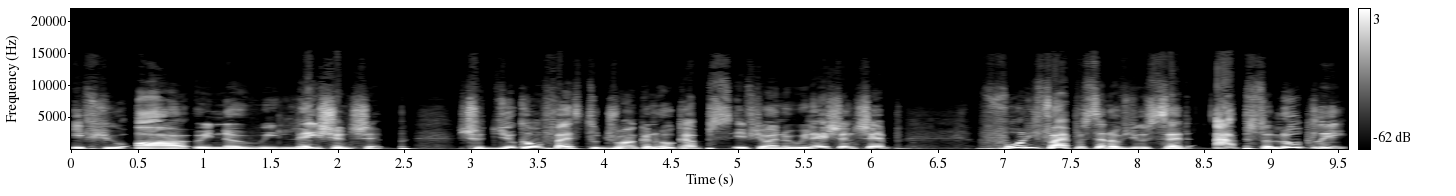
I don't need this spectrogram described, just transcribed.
if you are in a relationship? Should you confess to drunken hookups if you're in a relationship? 45% of you said absolutely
